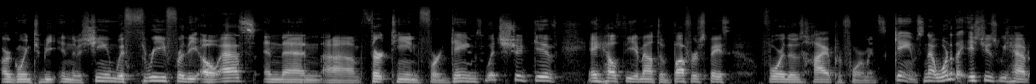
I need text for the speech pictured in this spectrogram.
are going to be in the machine, with three for the OS and then um, 13 for games, which should give a healthy amount of buffer space for those high performance games. Now, one of the issues we had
